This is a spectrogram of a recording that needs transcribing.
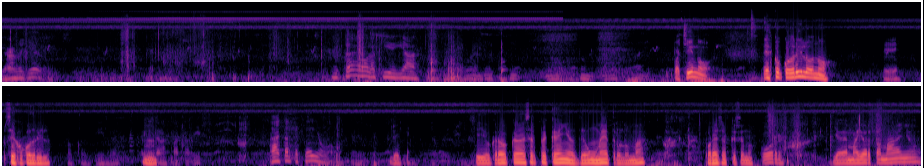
Ya no llega. Usted ahora aquí ya. Pachino, ¿es cocodrilo o no? Sí, Sí, es cocodrilo. cocodrilo. ¿eh? Ahí Mm. están las pataditas. Ah, está pequeño, babo. Yo, sí, yo creo que debe ser pequeño, de un metro lo más. Por eso es que se nos corre. Ya de mayor tamaño.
